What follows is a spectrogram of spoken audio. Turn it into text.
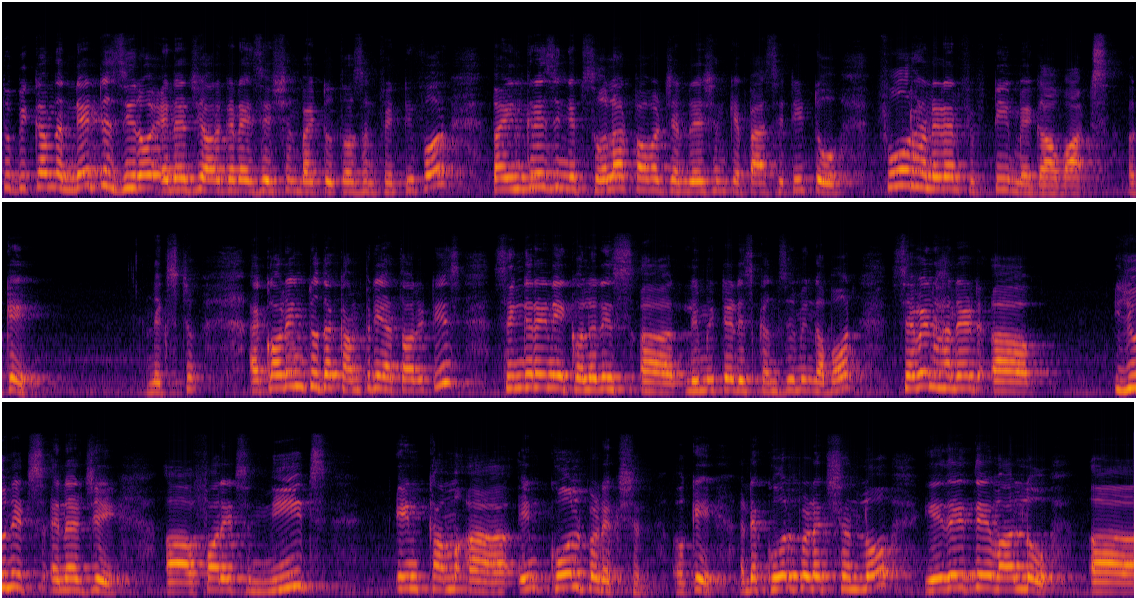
to become the net zero energy organisation by 2024 by increasing its solar power generation capacity to 450 megawatts. Okay. Next, according to the company authorities, Singareni Collieries uh, Limited is consuming about 700 uh, units energy uh, for its needs income in coal production okay అంటే కోల్ ప్రొడక్షన్లో ఏదైతే వాళ్ళు uh,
